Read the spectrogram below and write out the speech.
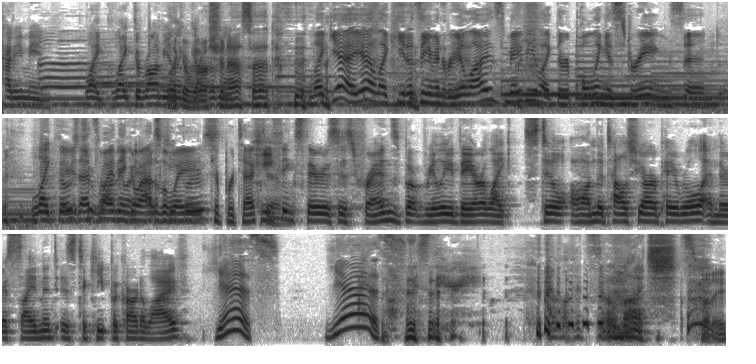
How do you mean? Like, like the Romulan Like a Russian asset. Like, yeah, yeah. Like he doesn't even realize. Maybe like they're pulling his strings, and Like those that's two why they Romulan go out of the way housekeepers, to protect him. He him. thinks they're his friends, but really they are like still on the Tal Shiar payroll, and their assignment is to keep Picard alive. yes, yes. This theory, I love it so much. It's funny.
